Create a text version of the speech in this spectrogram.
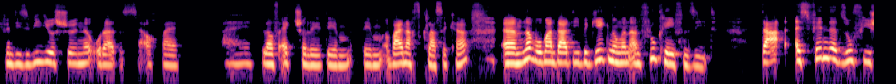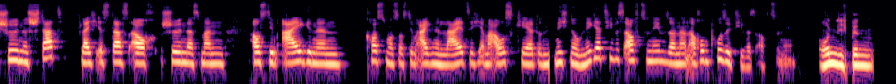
ich finde diese Videos schön, ne? oder das ist ja auch bei bei Love Actually, dem, dem Weihnachtsklassiker, ähm, ne, wo man da die Begegnungen an Flughäfen sieht. Da, es findet so viel Schönes statt. Vielleicht ist das auch schön, dass man aus dem eigenen Kosmos, aus dem eigenen Leid sich immer auskehrt und nicht nur um Negatives aufzunehmen, sondern auch um Positives aufzunehmen. Und ich bin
